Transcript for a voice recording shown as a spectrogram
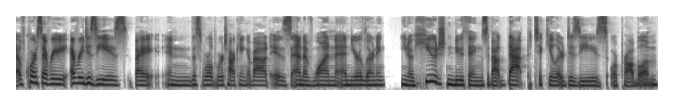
of course every every disease by in this world we're talking about is n of 1 and you're learning, you know, huge new things about that particular disease or problem.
